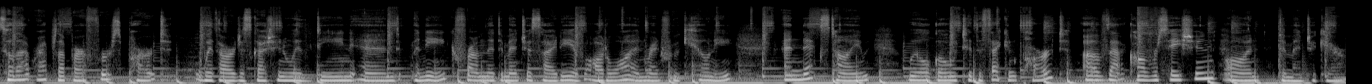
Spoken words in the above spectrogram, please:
So that wraps up our first part with our discussion with Dean and Monique from the Dementia Society of Ottawa and Renfrew County. And next time, we'll go to the second part of that conversation on dementia care.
